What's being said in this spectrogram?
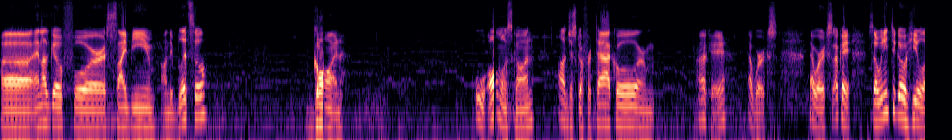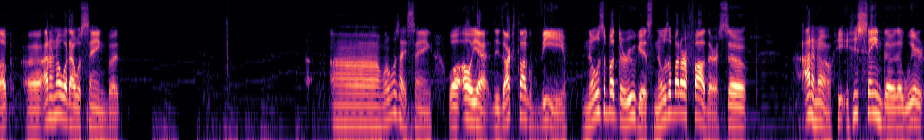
Uh, and I'll go for Psybeam on the Blitzle. Gone. Ooh, almost gone. I'll just go for Tackle. Um, okay, that works. That works. Okay, so we need to go heal up. Uh, I don't know what I was saying, but... Uh, what was I saying? Well, oh yeah, the Dark Thug V knows about Darugis, knows about our father, so... I don't know. He, he's saying, though, that we're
